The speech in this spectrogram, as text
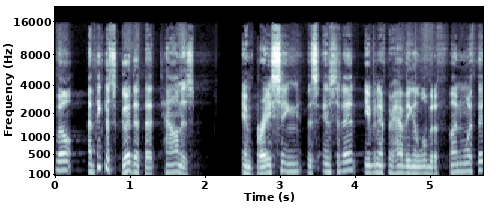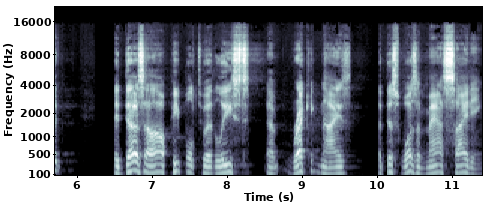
Well, I think it's good that the town is embracing this incident, even if they're having a little bit of fun with it. It does allow people to at least uh, recognize that this was a mass sighting.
